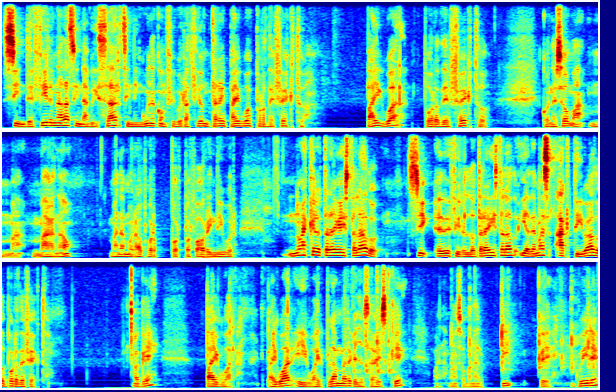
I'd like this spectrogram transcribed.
sin decir nada, sin avisar, sin ninguna configuración, trae PyWare por defecto. PyWare por defecto. Con eso me, ha ganado, ha enamorado, por, por, por favor, Indivor. No es que lo traiga instalado, sí, es decir, lo trae instalado y además activado por defecto. ¿Ok? PyWare. PyWare y WirePlumber, que ya sabéis que, bueno, vamos a poner pipguire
